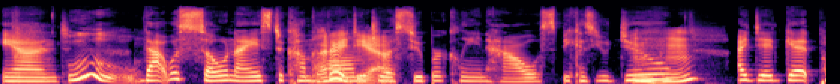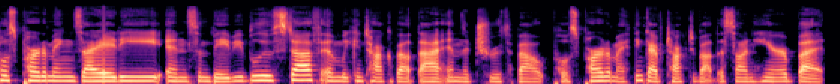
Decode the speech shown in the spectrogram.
And Ooh. that was so nice to come Good home idea. to a super clean house because you do. Mhm. I did get postpartum anxiety and some baby blue stuff, and we can talk about that in the truth about postpartum. I think I've talked about this on here, but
